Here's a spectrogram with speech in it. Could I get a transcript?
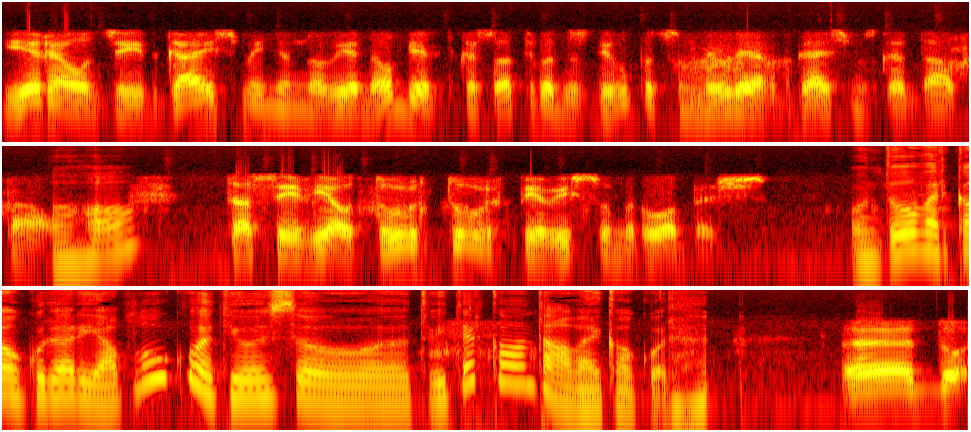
ieraudzīt gaismiņu no viena objekta, kas atrodas 12 miljārdu gaismas gadā tālu. Tas ir jau tur, tur pie visuma robežas. Un to var kaut kur arī aplūkot jūsu Twitter kontā vai kaut kur? Uh, do,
